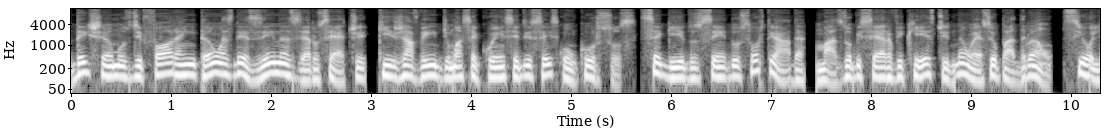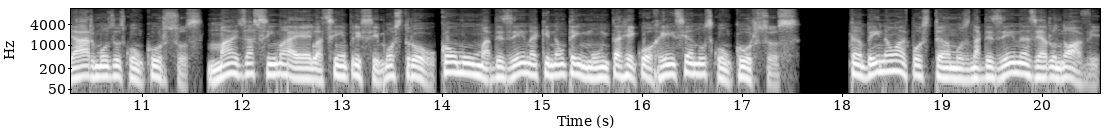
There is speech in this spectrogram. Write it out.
Deixamos de fora então as dezenas 07, que já vem de uma sequência de seis concursos seguidos sendo sorteada, mas observe que este não é seu padrão. Se olharmos os concursos mais acima ela sempre se mostrou como uma dezena que não tem muita recorrência nos concursos. Também não apostamos na dezena 09,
